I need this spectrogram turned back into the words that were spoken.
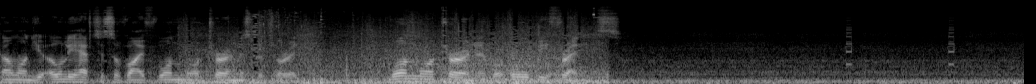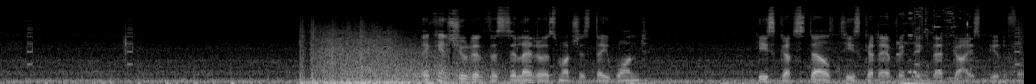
Come on, you only have to survive one more turn, Mr. Turret. One more turn and we'll all be friends. They can shoot at the stiletto as much as they want. He's got stealth, he's got everything. That guy is beautiful.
